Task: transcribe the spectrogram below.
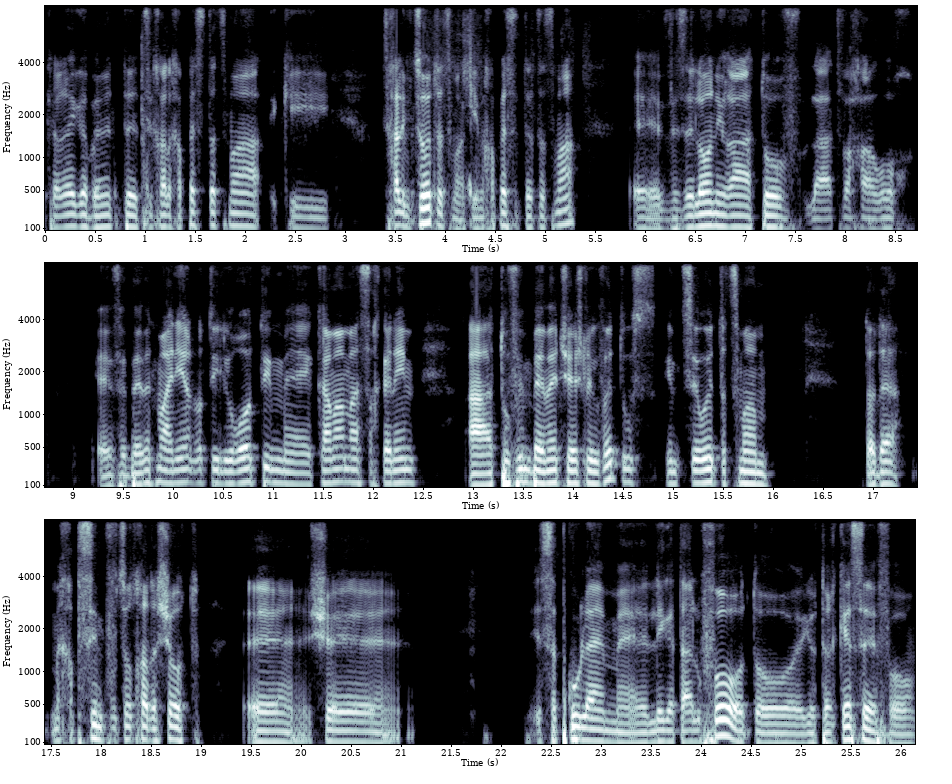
כרגע באמת uh, צריכה לחפש את עצמה, כי צריכה למצוא את עצמה, כי היא מחפשת את עצמה, uh, וזה לא נראה טוב לטווח הארוך. ובאמת מעניין אותי לראות אם כמה מהשחקנים הטובים באמת שיש ליובנטוס ימצאו את עצמם, אתה יודע, מחפשים קבוצות חדשות שיספקו להם ליגת האלופות, או יותר כסף, או...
